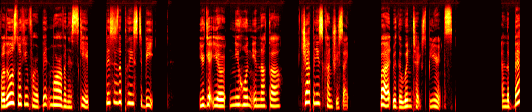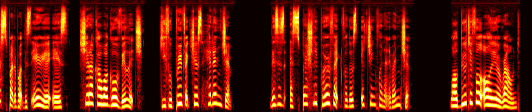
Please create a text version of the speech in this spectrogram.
For those looking for a bit more of an escape, this is the place to be. You get your Nihon Inaka, Japanese countryside, but with a winter experience. And the best part about this area is Shirakawa-go Village, Gifu Prefecture's hidden gem. This is especially perfect for those itching for an adventure. While beautiful all year round,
